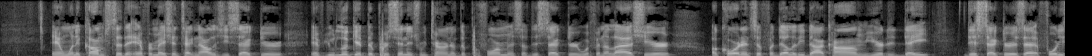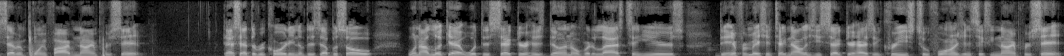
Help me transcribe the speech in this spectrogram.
And when it comes to the information technology sector, if you look at the percentage return of the performance of this sector within the last year, according to fidelity.com, year to date, this sector is at 47.59%. That's at the recording of this episode. When I look at what the sector has done over the last 10 years, the information technology sector has increased to 469%.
